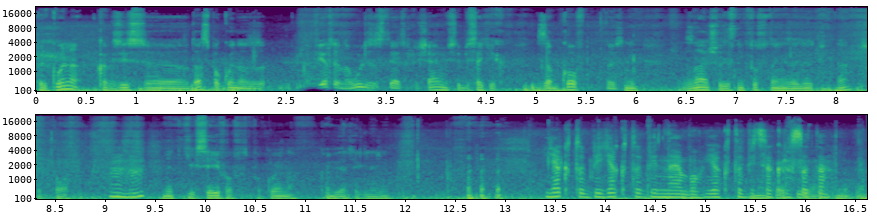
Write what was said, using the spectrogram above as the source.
Прикольно, как здесь, э, да, спокойно конверты на улице стоят с ключами, все без всяких замков. То знают, что здесь никто сюда не зайдет. Да? Всё. Угу. Нет таких сейфов, спокойно. Конвертик лежит. Як тобі, як тобі небо, як тобі Ну, ця красиво. красота? Да, да.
